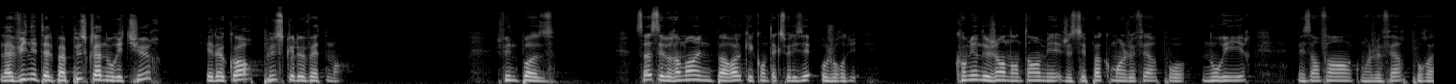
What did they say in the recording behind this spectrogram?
La vie n'est-elle pas plus que la nourriture, et le corps plus que le vêtement? Je fais une pause. Ça, c'est vraiment une parole qui est contextualisée aujourd'hui. Combien de gens en entendent, mais je ne sais pas comment je vais faire pour nourrir mes enfants, comment je vais faire pour...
